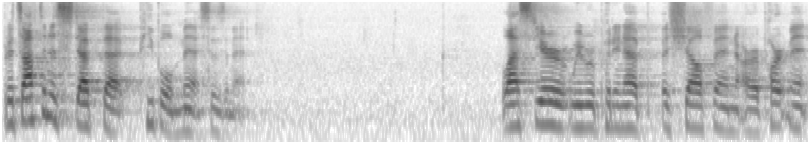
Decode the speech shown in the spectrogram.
But it's often a step that people miss, isn't it? Last year, we were putting up a shelf in our apartment,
